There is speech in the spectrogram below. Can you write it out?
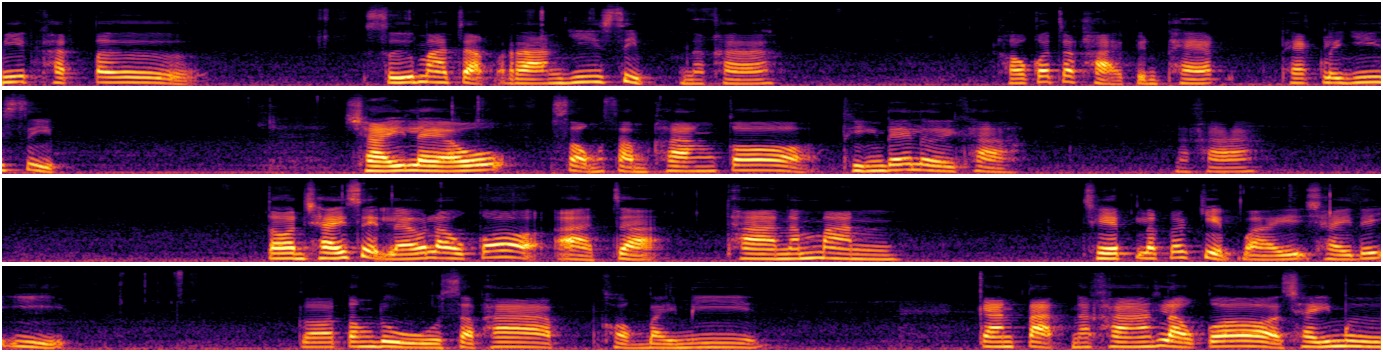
มีดคัตเตอร์ ซื้อมาจากร้าน 20 นะคะ เขาก็จะขายเป็นแพ็คแพ็คละ 20 ใช้แล้วสองสามครั้งก็ทิ้งได้เลยค่ะนะคะ ตอนใช้เสร็จแล้วเราก็อาจจะทาน้ำมันเช็ดแล้วก็เก็บไว้ใช้ได้อีก ก็ต้องดูสภาพของใบมีด การตัดนะคะเราก็ใช้มือ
